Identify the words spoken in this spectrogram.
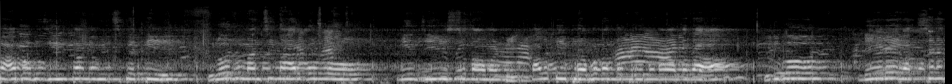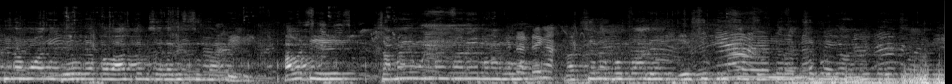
పాపపు జీవితాన్ని విడిచిపెట్టి ఈరోజు మంచి మార్గంలో మేము జీవిస్తున్నామండి. కాబట్టి ప్రభునంద ప్రేమ ఇదిగో నేడే రక్షణ దినము అని దేవుడి యొక్క వాక్యం సెలవిస్తుందండి. కాబట్టి సమయం ఉండగానే మనము రక్షణ పొందాలి. యేసుక్రీస్తు సొంత రక్షకుడిగా అంగీకరించాలని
